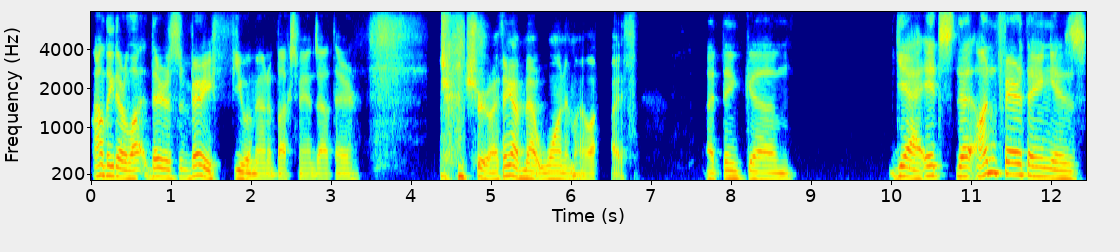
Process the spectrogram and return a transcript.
I don't think there are a lot. There's a very few amount of Bucks fans out there. True, I think I've met one in my life. I think um yeah, it's the unfair thing is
